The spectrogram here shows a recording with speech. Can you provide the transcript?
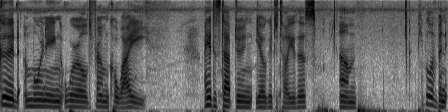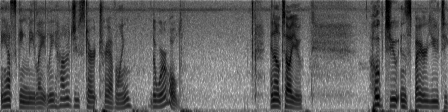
Good morning, world from Kauai. I had to stop doing yoga to tell you this. Um, people have been asking me lately, how did you start traveling the world? And I'll tell you, hope to inspire you to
